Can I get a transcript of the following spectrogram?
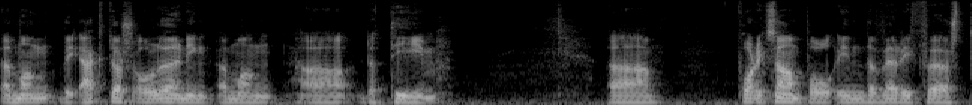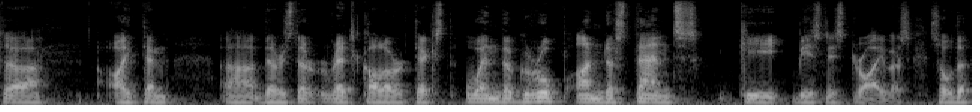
among the actors or learning among uh, the team uh, for example, in the very first uh, item, uh, there is the red color text when the group understands key business drivers. So the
